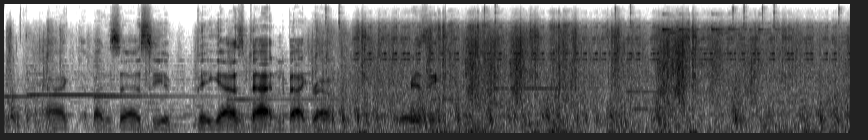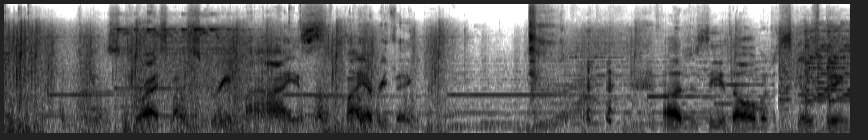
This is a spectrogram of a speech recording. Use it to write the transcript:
I about to say I see a big ass bat in the background. Where is he? Jesus Christ, my screen, my eyes, my everything. I just see it's a whole bunch of skills being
